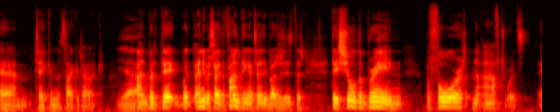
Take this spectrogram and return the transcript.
um, taking the psychedelic. Yeah. And but they but anyway, sorry. The final thing I tell you about it is that they show the brain before and afterwards. Uh,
